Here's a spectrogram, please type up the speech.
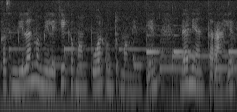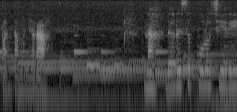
Kesembilan, memiliki kemampuan untuk memimpin. Dan yang terakhir, pantang menyerah. Nah, dari 10 ciri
